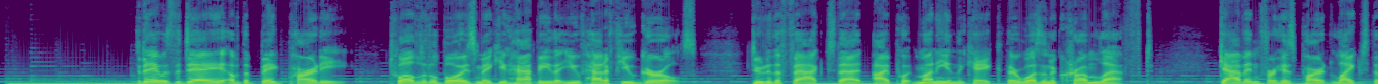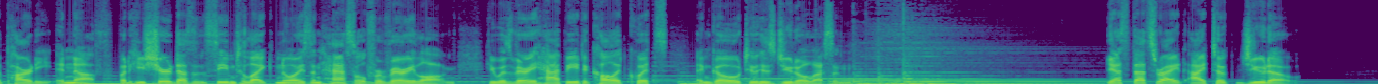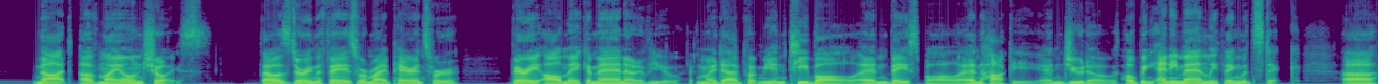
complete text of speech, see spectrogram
Today was the day of the big party. Twelve little boys make you happy that you've had a few girls. Due to the fact that I put money in the cake, there wasn't a crumb left. Gavin, for his part, liked the party enough, but he sure doesn't seem to like noise and hassle for very long. He was very happy to call it quits and go to his judo lesson. Yes, that's right, I took judo. Not of my own choice. That was during the phase where my parents were very I'll make a man out of you. And my dad put me in T ball and baseball and hockey and judo, hoping any manly thing would stick. Uh,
